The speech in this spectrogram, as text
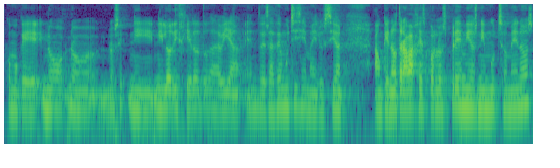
como que no, no, no sé, ni, ni lo digiero todavía. Entonces, hace muchísima ilusión. Aunque no trabajes por los premios, ni mucho menos,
